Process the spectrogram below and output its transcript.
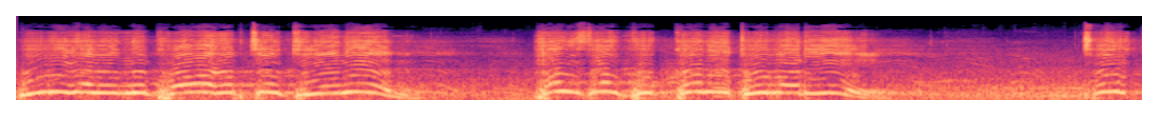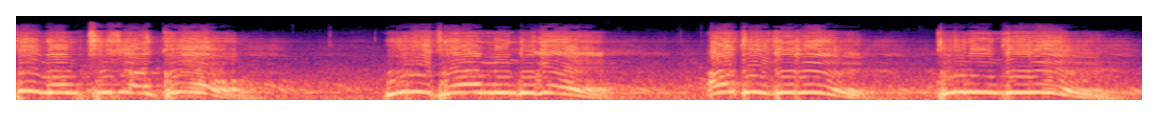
우리가 맺는 평화협정 뒤에는 항상 북한의 도발이 절대 멈추지 않고 우리 대한민국의 아들들을 군인들을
